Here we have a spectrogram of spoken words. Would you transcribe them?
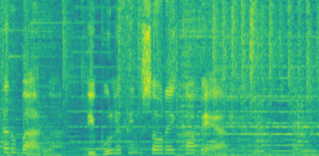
terbaru di Buletin Sore KPR.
